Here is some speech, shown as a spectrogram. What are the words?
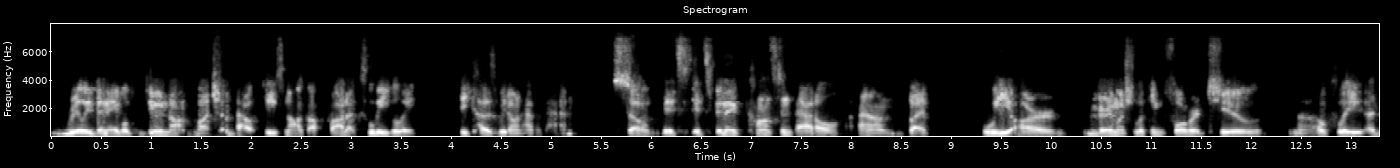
really been able to do not much about these knockoff products legally because we don't have a patent. So it's it's been a constant battle, um, but we are very much looking forward to uh, hopefully a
